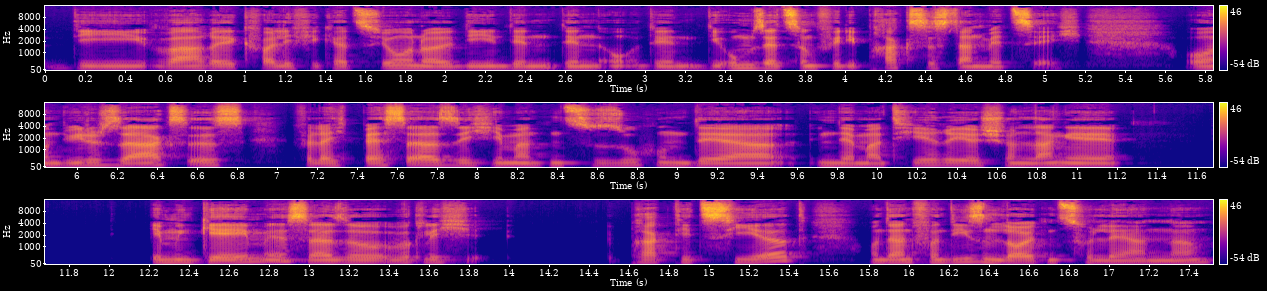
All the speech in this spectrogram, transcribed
die wahre Qualifikation oder die, den, den, den, die Umsetzung für die Praxis dann mit sich. Und wie du sagst, ist vielleicht besser, sich jemanden zu suchen, der in der Materie schon lange im Game ist, also wirklich praktiziert und dann von diesen Leuten zu lernen, ne?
